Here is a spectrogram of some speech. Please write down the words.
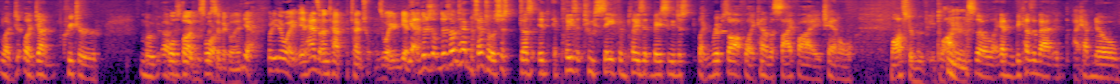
like gi- like giant creature movie. Uh, Well, specifically. Yeah, But either way, it has untapped potential, is what you're getting. yeah. There's there's untapped potential. It's just does it, it plays it too safe and plays it basically just like rips off like kind of a sci-fi channel monster movie plot. Hmm. So like, and because of that, it, I have no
